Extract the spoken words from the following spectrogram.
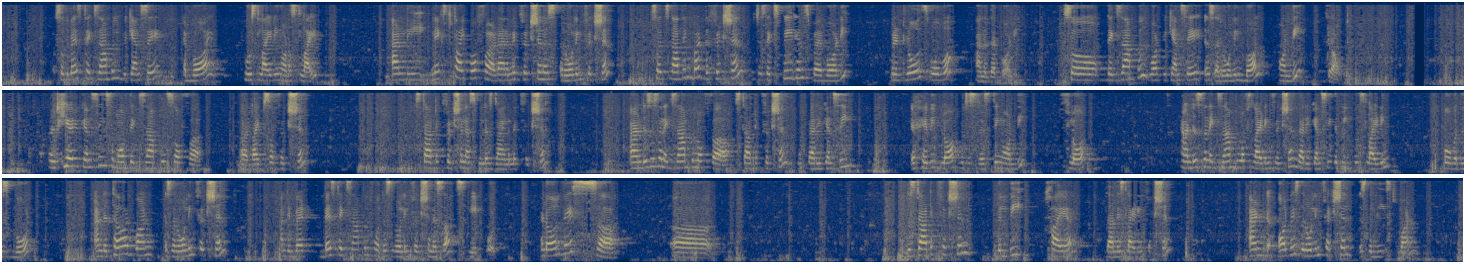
So the best example we can say a boy who is sliding on a slide and the next type of uh, dynamic friction is rolling friction. So it's nothing but the friction which is experienced by body when it rolls over another body. So the example what we can say is a rolling ball on the ground. And here you can see some of the examples of uh, uh, types of friction. Static friction as well as dynamic friction. And this is an example of uh, static friction where you can see a heavy block which is resting on the floor. And this is an example of sliding friction where you can see the people sliding over this board and the third one is a rolling friction. And the best example for this rolling friction is a skateboard. And always uh, uh, the static friction will be higher than the sliding friction. And always the rolling friction is the least one.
